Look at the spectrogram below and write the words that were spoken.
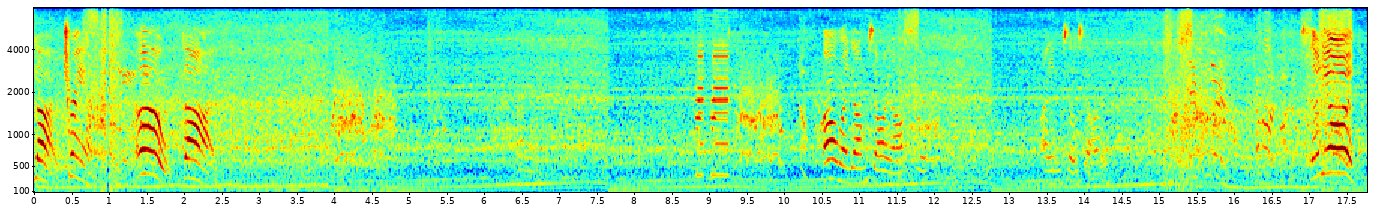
god, tram. Oh god. Oh my god, I'm sorry, officer. I am so sorry. Senor!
